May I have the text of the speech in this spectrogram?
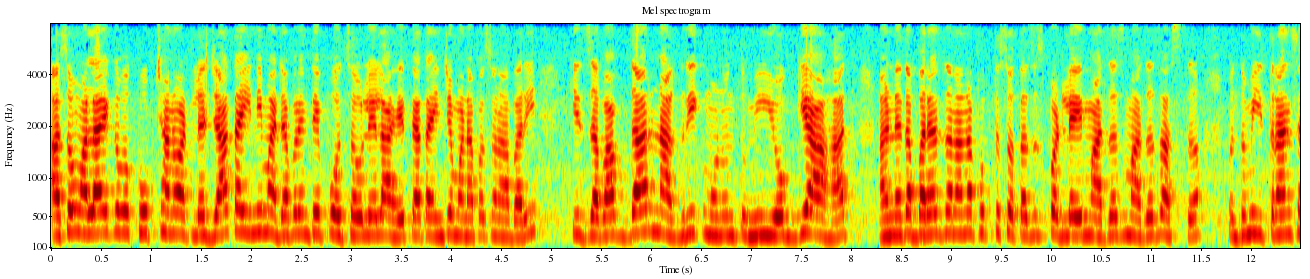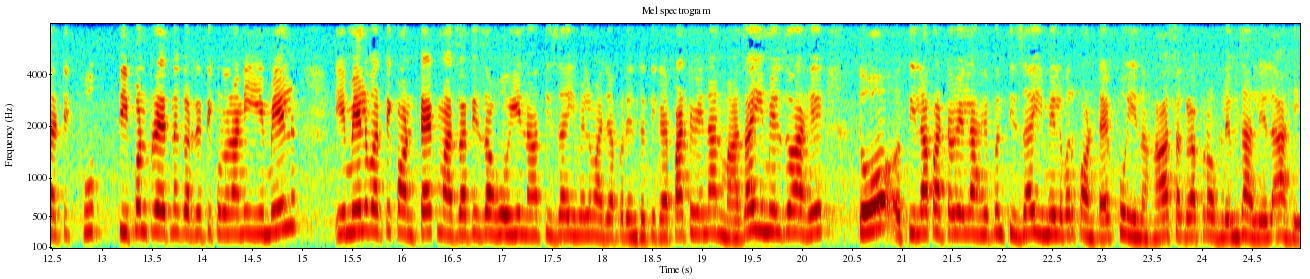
असं मला एक खूप छान वाटलं. ज्या ताईंनी माझ्यापर्यंत ते पोहोचवलेलं आहे त्या ताईंचे मनापासून आभारी की जबाबदार नागरिक म्हणून तुम्ही योग्य आहात. आणि आता बऱ्याच जणांना फक्त स्वतःचंच पडलं आहे माझंच माझंच असतं. पण तुम्ही इतरांसाठी खूप ती पण प्रयत्न करते तिकडून आणि ईमेल ईमेलवरती कॉन्टॅक्ट माझा तिचा होईना तिचा ईमेल माझ्यापर्यंत ती काय पाठवेना. आणि माझा ईमेल जो आहे तो तिला पाठवलेला आहे पण तिचा ईमेलवर कॉन्टॅक्ट होईना. हा सगळा प्रॉब्लेम झालेला आहे.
